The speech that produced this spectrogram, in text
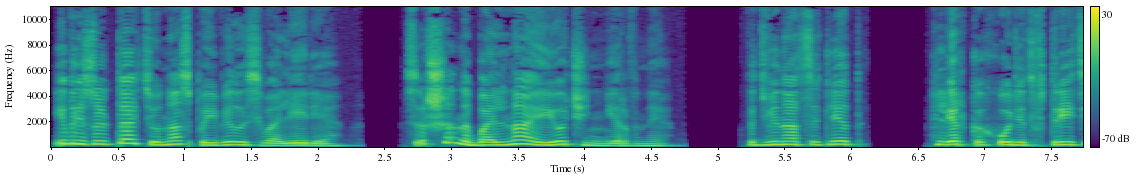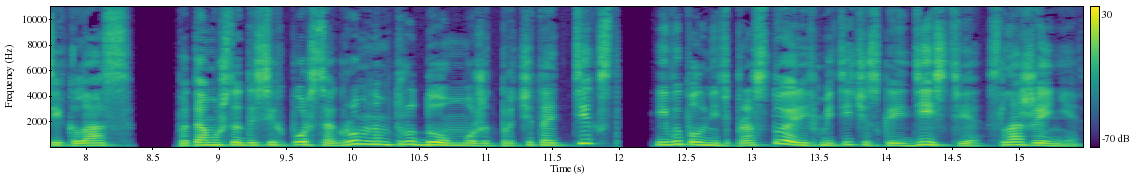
И в результате у нас появилась Валерия. Совершенно больная и очень нервная. В 12 лет Лерка ходит в третий класс, потому что до сих пор с огромным трудом может прочитать текст и выполнить простое арифметическое действие, сложение.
